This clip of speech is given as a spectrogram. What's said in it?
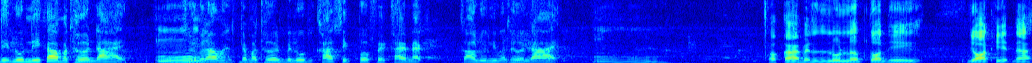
นี่รุ่นนี้ก็เอามาเทิร์นได้อืมซื้อไปแล้วมันจะมาเทิร์นเป็นรุ่นคลาสสิกเพอร์เฟกต์ไคลแม็กก็เอารุ่นนี้มาเทิร์นได้อืมก็กลายเป็นรุ่นเริ่มต้นที่ยอดฮิตนะ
